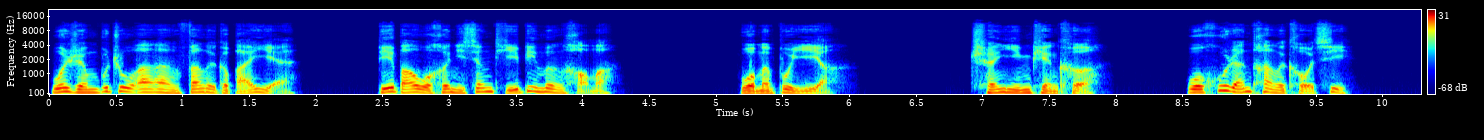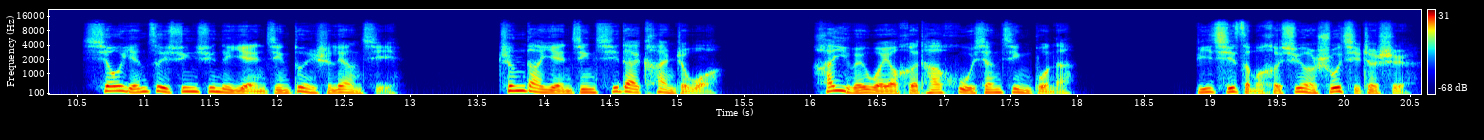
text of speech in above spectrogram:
我忍不住暗暗翻了个白眼。别把我和你相提并论好吗？我们不一样。沉吟片刻，我忽然叹了口气。萧炎醉醺醺的眼睛顿时亮起，睁大眼睛期待看着我，还以为我要和他互相进步呢。比起怎么和薰儿说起这事，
